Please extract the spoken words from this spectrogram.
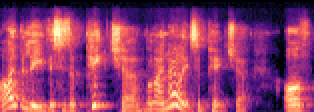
I believe this is a picture, well, I know it's a picture of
